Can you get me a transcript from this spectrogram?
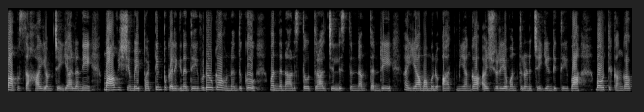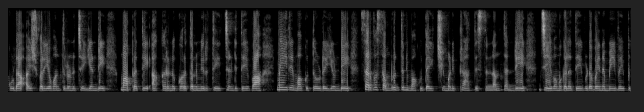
మాకు సహాయం చెయ్యాలని మా విషయమై పట్టింపు కలిగిన దేవుడవుగా ఉన్నందుకు వందనాలు స్తోత్రాలు చెల్లిస్తున్నాం తండ్రి. అయ్యా మమ్మను ఆత్మీయంగా ఐశ్వర్యవంతులను చెయ్యండి దేవా. భౌతికంగా కూడా ఐశ్వర్యవంతులను చెయ్యండి. మా ప్రతి అక్కరను కొరతను మీరు తీర్చండి దేవా. మీరే మాకు తోడయ్యుండి సర్వ సమృద్ధిని మాకు దయచేయమని ప్రార్థిస్తున్నాం తండ్రి. జీవము గల దేవుడవైన మీ వైపు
